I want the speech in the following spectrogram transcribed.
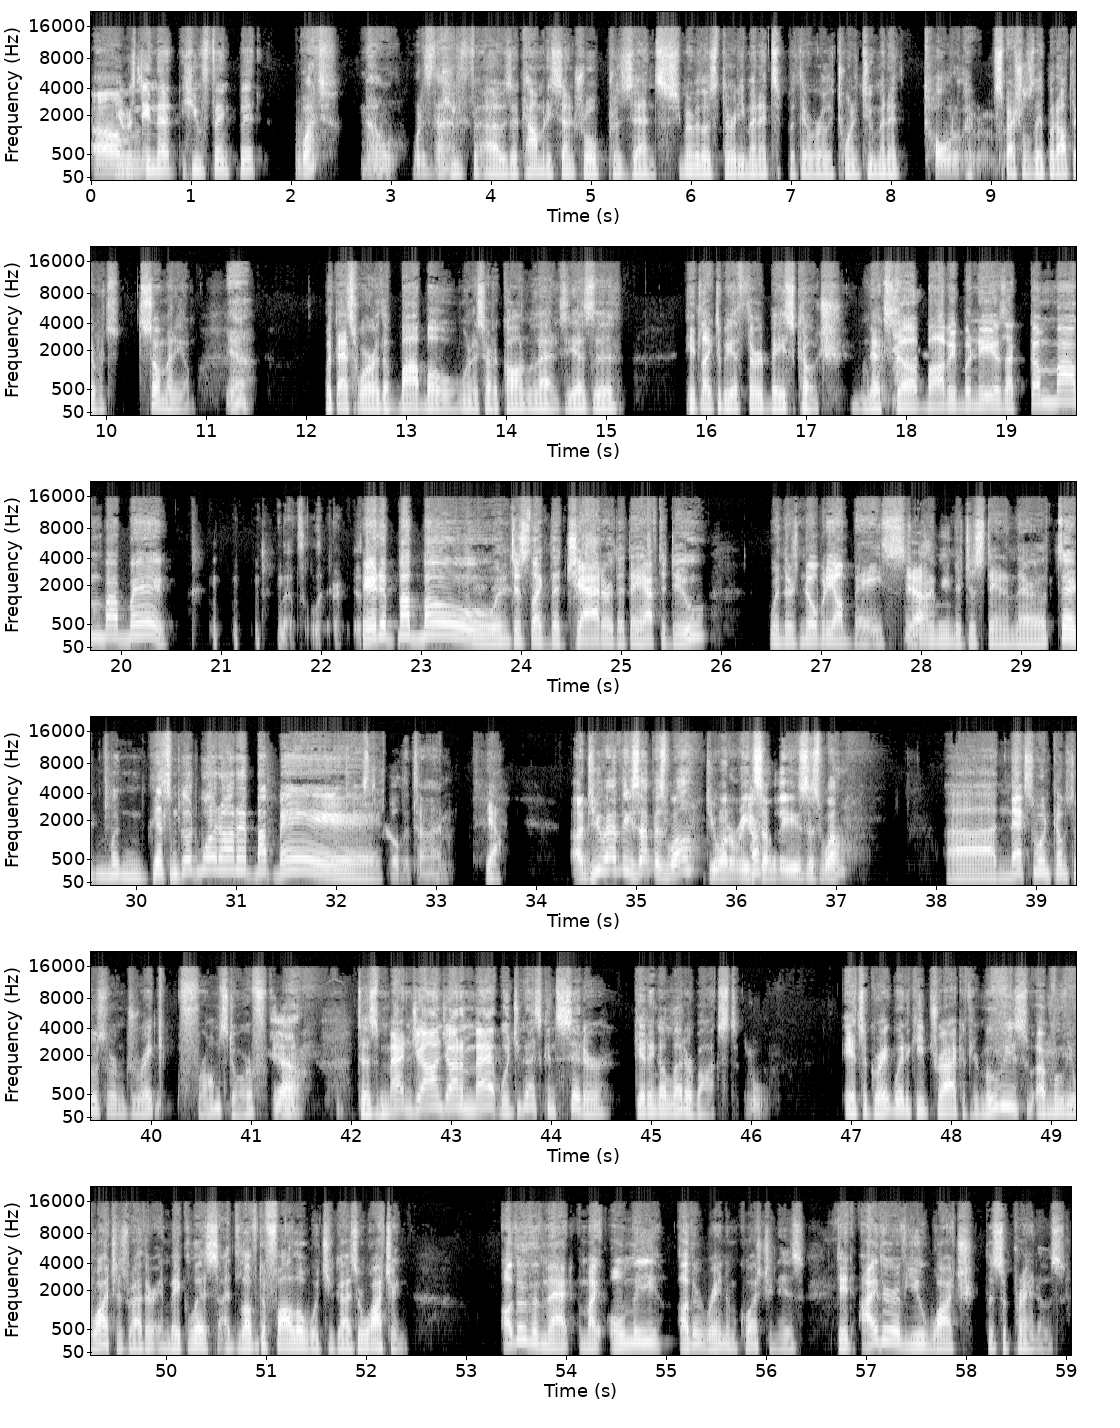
Um, you ever seen that Hugh Fink bit? what? No. What is that? Hugh, uh, it was a Comedy Central presents. You remember those 30 minutes, but they were like 22 minute totally specials they put out there. Was so many of them. Yeah. But that's where the Bobo, when I started calling him that, is he has the, he'd like to be a third base coach. Next up, Bobby Bonilla is like, come on, Bobby, That's hilarious. hit it, Bobo. And just like the chatter that they have to do when there's nobody on base. You know Yeah. what I mean? They're just standing there. Let's get some good wood on it, Bobby. Just fill the time. Yeah. Uh, do you have these up as well? Do you want to read Sure. some of these as well? Uh, next one comes to us from Drake Fromsdorf. Yeah. Does Matt and John, John and Matt, would you guys consider getting a Letterboxd? Ooh. It's a great way to keep track of your movies, uh, movie watches rather, and make lists. I'd love to follow what you guys are watching. Other than that, my only other random question is Did either of you watch The Sopranos?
